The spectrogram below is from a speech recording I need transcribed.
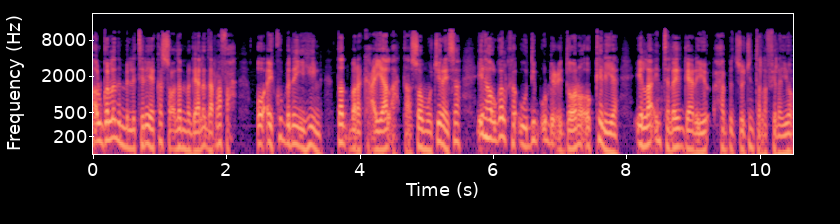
howlgallada militariga ka socda magaalada rafax oo ay ku badan yihiin dad barakacayaal ah taasoo muujinaysa in howlgalka uu dib u dhici doono oo keliya ilaa inta laga gaadhayo xabad joojinta la filayo.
